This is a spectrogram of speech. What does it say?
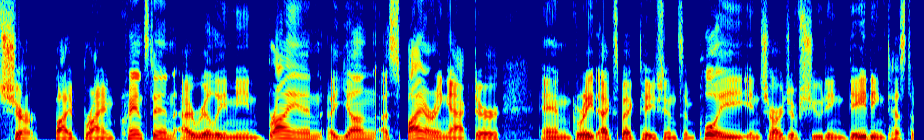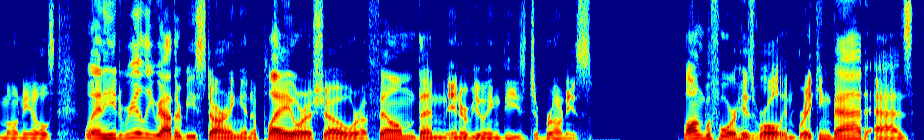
sure, by Bryan Cranston, I really mean Bryan, a young, aspiring actor and Great Expectations employee in charge of shooting dating testimonials when he'd really rather be starring in a play or a show or a film than interviewing these jabronis. Long before his role in Breaking Bad as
